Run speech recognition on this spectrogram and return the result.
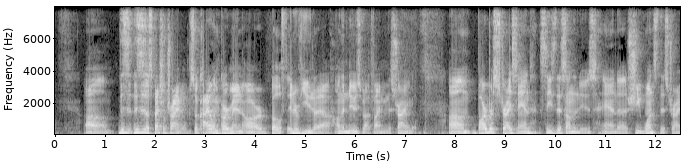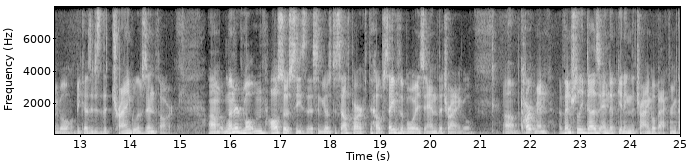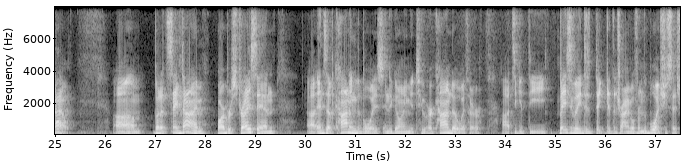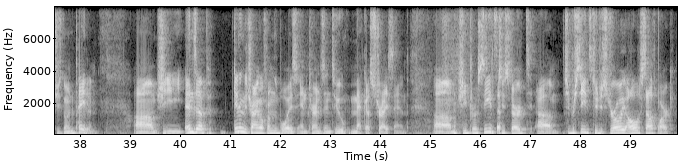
um, this is this is a special triangle. So Kyle and Cartman are both interviewed uh, on the news about finding this triangle. Um, Barbra Streisand sees this on the news, and uh, she wants this triangle because it is the Triangle of Zinthar. Um, Leonard Maltin also sees this and goes to South Park to help save the boys and the triangle. Um, Cartman eventually does end up getting the triangle back from Kyle. Um, but at the same time, Barbra Streisand uh, ends up conning the boys into going to her condo with her uh, to get the basically to take get the triangle from the boys. She says she's going to pay them. Um, she ends up getting the triangle from the boys and turns into Mecha Streisand. Um, she proceeds to start. Um, she proceeds to destroy all of South Park.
